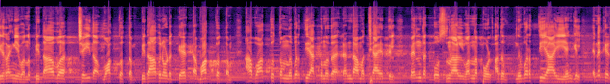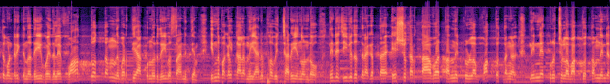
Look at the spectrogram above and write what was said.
ഇറങ്ങി വന്നു. പിതാവ് ചെയ്ത വാക്തത്വം പിതാവിനോട് കേട്ട വാക്തത്വം ആ വാക്തത്വം നിവൃത്തിയാക്കുന്നത് രണ്ടാം അധ്യായത്തിൽ പെന്തക്കോസ്തു നാളിൽ വന്നപ്പോൾ അത് നിവൃത്തിയായി എങ്കിൽ എന്നെ കേട്ടുകൊണ്ടിരിക്കുന്ന ദൈവവേദലെ വാക്തത്വം നിവൃത്തിയാക്കുന്ന ഒരു ദൈവ സാന്നിധ്യം ഇന്ന് പകൽക്കാലം നീ അനുഭവിച്ചറിയുന്നുണ്ടോ? നിന്റെ ജീവിതത്തിനകത്ത് യേശു കർത്താവ് തന്നിട്ടുള്ള വാക്തത്വങ്ങൾ നിന്നെക്കുറിച്ചുള്ള വാക്തത്വം നിന്റെ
